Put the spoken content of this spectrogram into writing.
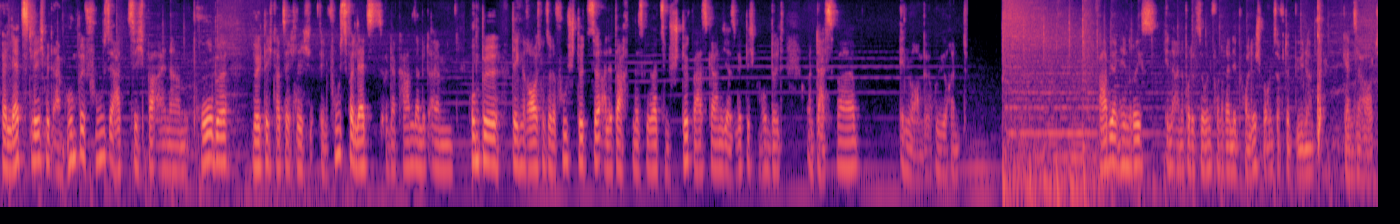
verletzlich mit einem Humpelfuß. Er hat sich bei einer Probe wirklich tatsächlich den Fuß verletzt und er kam dann mit einem Humpelding raus, mit so einer Fußstütze. Alle dachten, das gehört zum Stück, war es gar nicht, er ist wirklich gehumpelt und das war enorm berührend. Fabian Hinrichs in einer Produktion von René Polish bei uns auf der Bühne. Gänsehaut.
